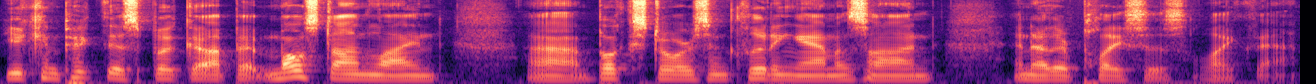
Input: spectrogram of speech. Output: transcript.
You can pick this book up at most online uh, bookstores, including Amazon and other places like that.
